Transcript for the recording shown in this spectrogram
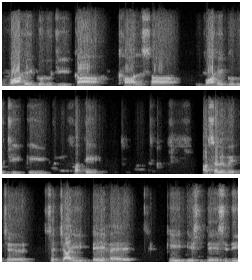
ਵਾਹਿਗੁਰੂ ਜੀ ਕਾ ਖਾਲਸਾ, ਵਾਹਿਗੁਰੂ ਜੀ ਕੀ ਫਤਿਹ। ਅਸਲ ਵਿੱਚ ਸਚਾਈ ਇਹ ਹੈ ਕਿ ਇਸ ਦੇਸ਼ ਦੀ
